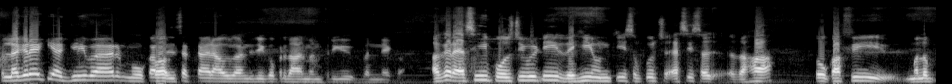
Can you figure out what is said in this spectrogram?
तो लग रहा है कि अगली बार मौका और- मिल सकता है राहुल गांधी जी को प्रधानमंत्री बनने का? अगर ऐसी ही पॉजिटिविटी रही उनकी सब कुछ ऐसी सज- रहा तो काफ़ी मतलब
